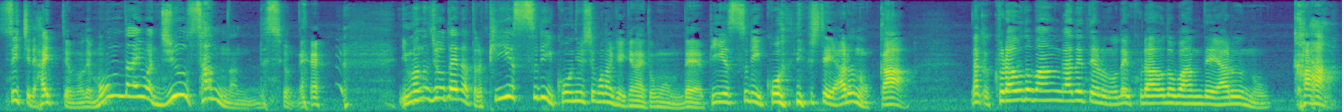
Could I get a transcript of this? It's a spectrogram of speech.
スイッチで入ってるので、問題は13なんですよね。今の状態だったら PS3 購入してこなきゃいけないと思うんで、PS3 購入してやるのか、なんかクラウド版が出てるので、クラウド版でやるのか、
